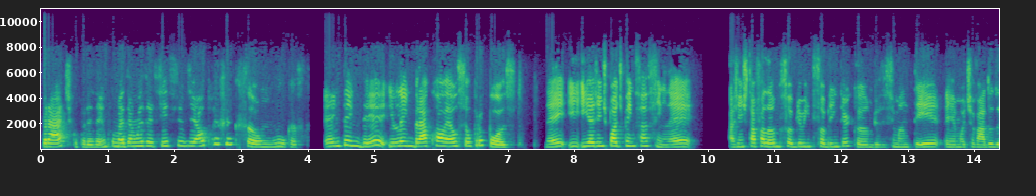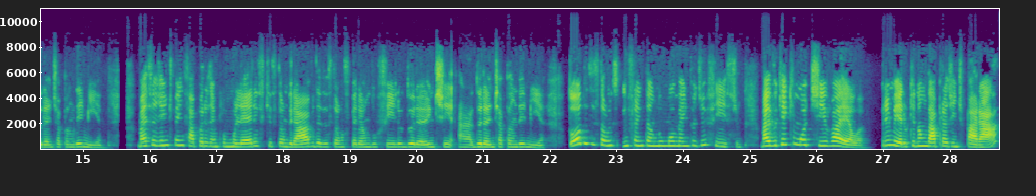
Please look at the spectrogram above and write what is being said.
prático, por exemplo, mas é um exercício de autorreflexão, Lucas. É entender e lembrar qual é o seu propósito, né? E, e a gente pode pensar assim, né? A gente está falando sobre, sobre intercâmbios e se manter é, motivado durante a pandemia. Mas se a gente pensar, por exemplo, mulheres que estão grávidas, estão esperando o filho durante a, durante a pandemia, todas estão enfrentando um momento difícil. Mas o que, que motiva ela? Primeiro, que não dá para a gente parar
